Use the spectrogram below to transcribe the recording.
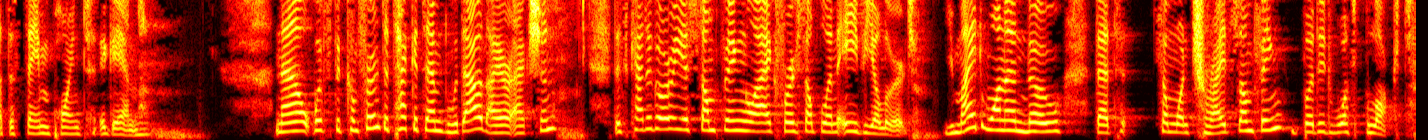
at the same point again. Now, with the confirmed attack attempt without IR action, this category is something like, for example, an AV alert. You might want to know that someone tried something, but it was blocked.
